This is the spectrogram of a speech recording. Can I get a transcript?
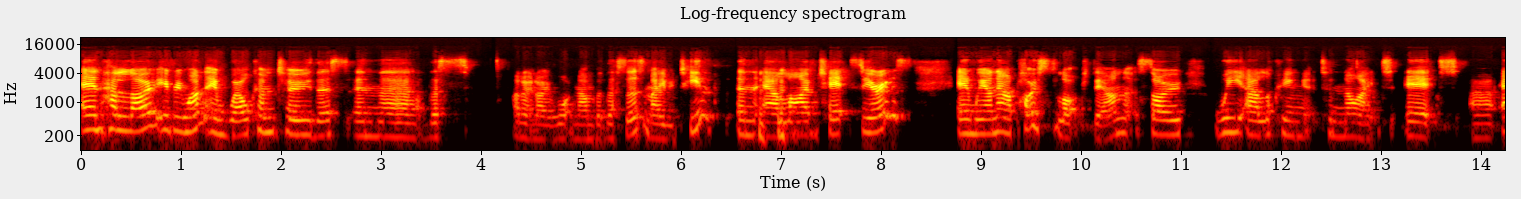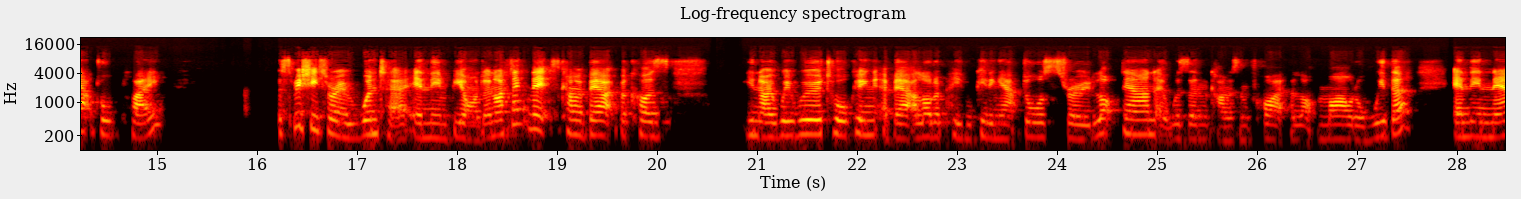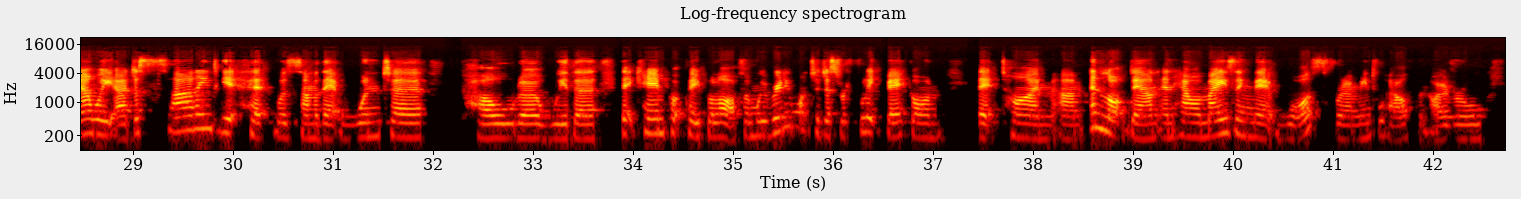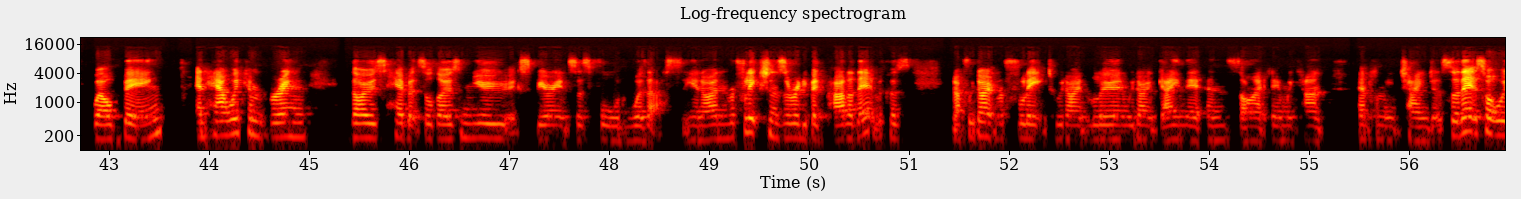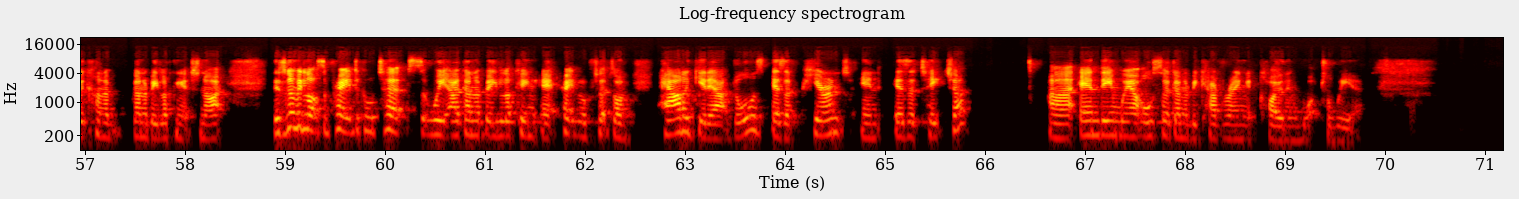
And hello everyone and welcome to this in the this I don't know what number this is, maybe 10th in our live chat series. And we are now post lockdown, so we are looking tonight at uh, outdoor play, especially through winter and then beyond. And I think that's come about because you know, we were talking about a lot of people getting outdoors through lockdown. It was in kind of some quite a lot milder weather. And then now we are just starting to get hit with some of that winter, colder weather that can put people off. And we really want to just reflect back on that time um, in lockdown and how amazing that was for our mental health and overall well-being and how we can bring those habits or those new experiences forward with us you know and reflection is a really big part of that because you know, if we don't reflect we don't learn we don't gain that insight and we can't implement changes. So that's what we're kind of going to be looking at tonight. There's going to be lots of practical tips. We are going to be looking at practical tips on how to get outdoors as a parent and as a teacher. Uh, and then we are also going to be covering clothing what to wear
